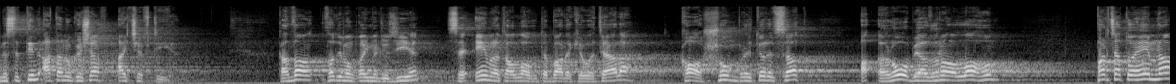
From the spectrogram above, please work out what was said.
nëse tin ata nuk e shef, ai t'shef tye. Ka thënë, thotë Ibn Kajim el-Xhevzije, se emrat e Allahut tebareke ve teala ka shumë prej tyre që sot robi adhuron Allahun për çato emra,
